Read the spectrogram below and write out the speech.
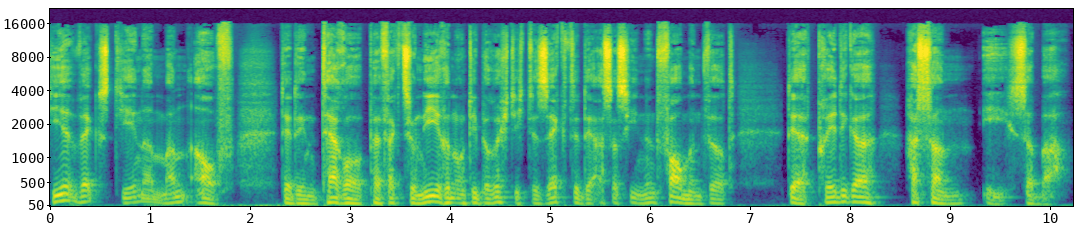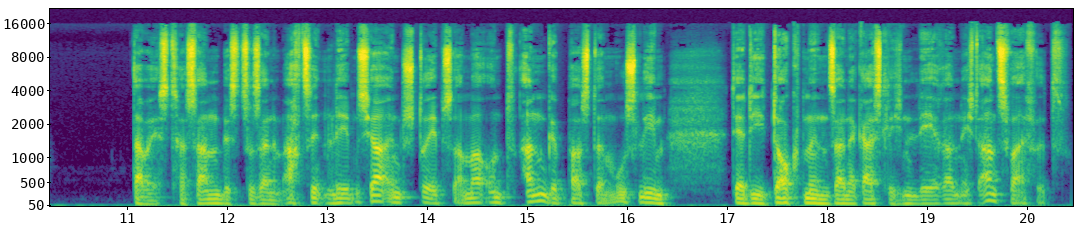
Hier wächst jener Mann auf, der den Terror perfektionieren und die berüchtigte Sekte der Assassinen formen wird, der Prediger Hassan i Sabah. Dabei ist Hassan bis zu seinem 18. Lebensjahr ein strebsamer und angepasster Muslim, der die Dogmen seiner geistlichen Lehrer nicht anzweifelt.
